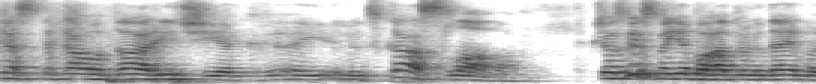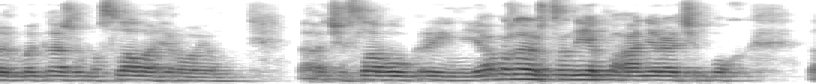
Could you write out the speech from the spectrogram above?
якась така от, да, річ, як е, людська слава. Хоча, звісно, є багато людей, ми, ми кажемо слава героям чи слава Україні. Я вважаю, що це не є погані речі. Бог е,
